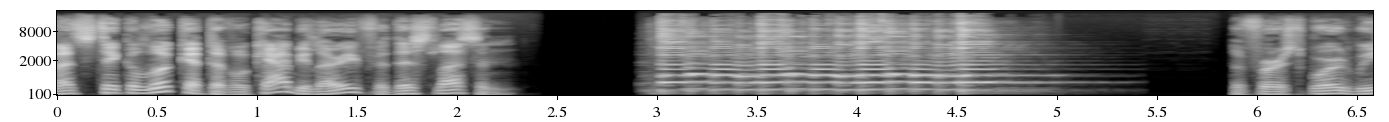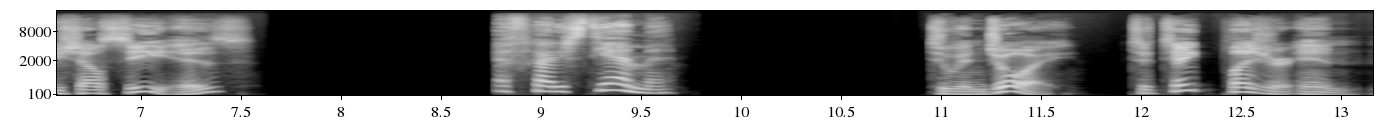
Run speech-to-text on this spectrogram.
let's take a look at the vocabulary for this lesson. The first word we shall see is Ευχαριστιέμαι. to enjoy, to take pleasure in.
